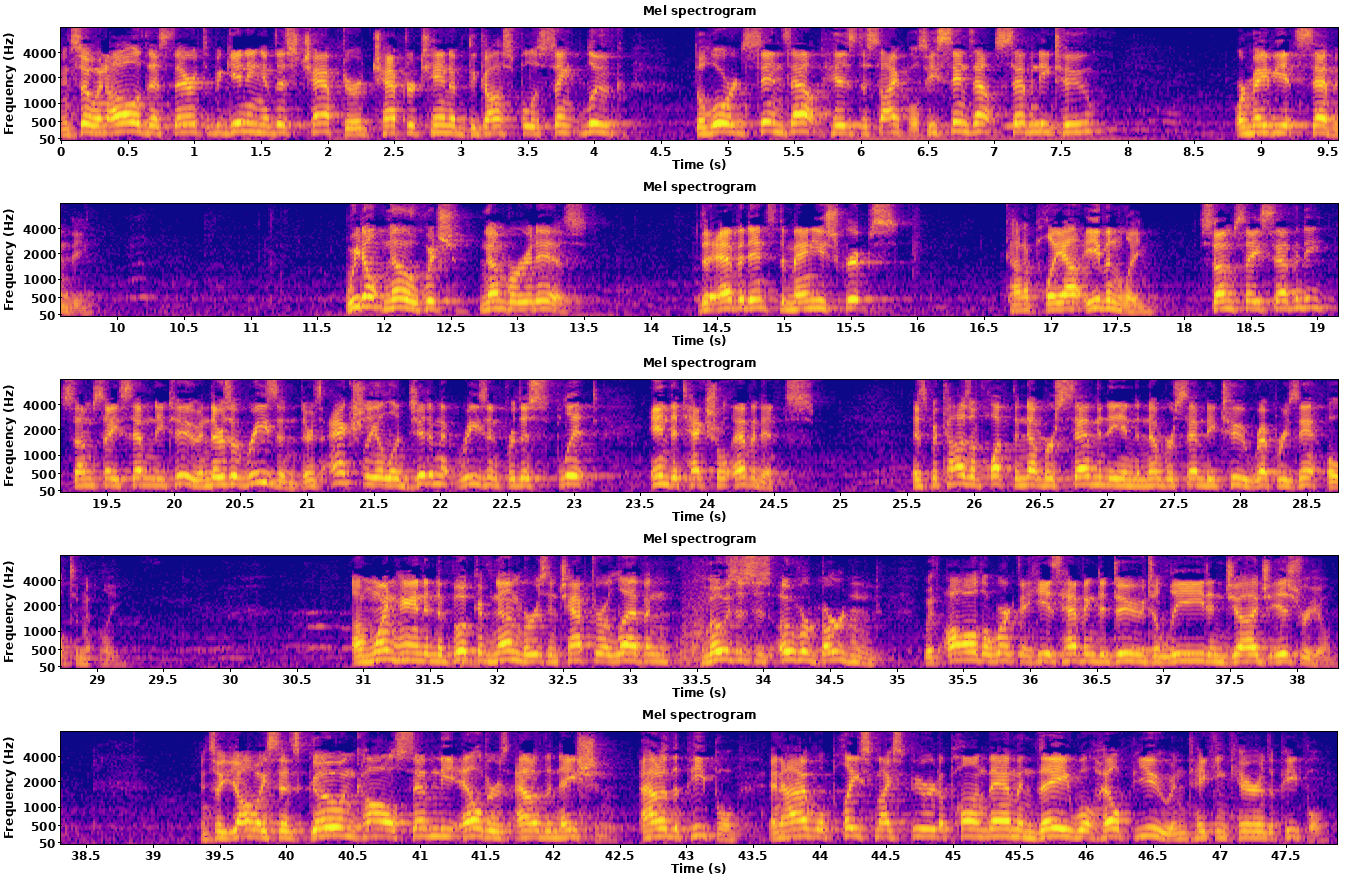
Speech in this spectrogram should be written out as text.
And so, in all of this, there at the beginning of this chapter, chapter 10 of the Gospel of St. Luke, the Lord sends out his disciples. He sends out 72, or maybe it's 70. We don't know which number it is. The evidence, the manuscripts kind of play out evenly. Some say 70, some say 72. And there's a reason. There's actually a legitimate reason for this split in the textual evidence. It's because of what the number 70 and the number 72 represent ultimately. On one hand, in the book of Numbers, in chapter 11, Moses is overburdened with all the work that he is having to do to lead and judge Israel. And so Yahweh says, Go and call 70 elders out of the nation, out of the people, and I will place my spirit upon them, and they will help you in taking care of the people.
